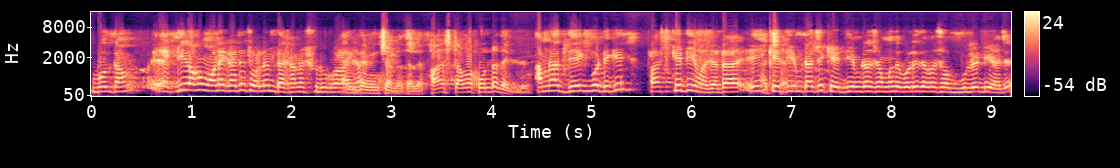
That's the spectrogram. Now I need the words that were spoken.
বলতাম একই রকম অনেক আছে চলেন দেখানো শুরু করা যাক। একদমই চলো তাহলে। ফার্স্ট আমরা কোনটা দেখব? আমরা দেখব ঠিকই ফার্স্ট কেটিএম আছে এটা এই আচ্ছা। কেটিএমটা আছে কেটিএমটা সম্বন্ধে বলি তবে সব বুলেটই আছে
